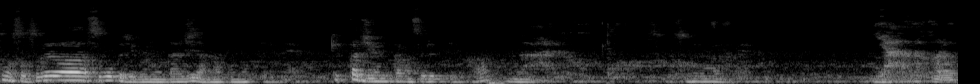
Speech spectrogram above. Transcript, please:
そうそう、それはすごく自分も大事だなと思ってるね。結果循環するっていうか、うん、なるほど。そうそれはあるね。いやーだから、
